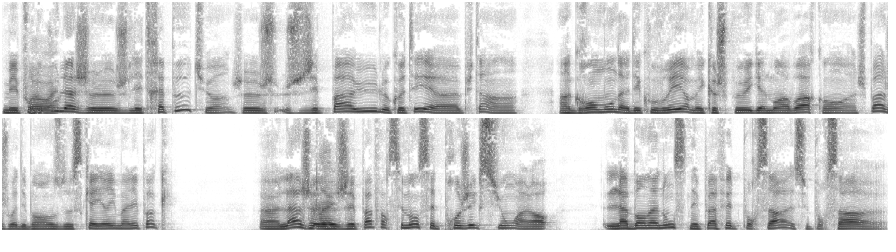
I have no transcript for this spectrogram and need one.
Mais pour Ouais, le coup, ouais. là, je, je l'ai très peu, tu vois. Je j'ai pas eu le côté, euh, putain, un, un grand monde à découvrir, mais que je peux également avoir quand, je sais pas, je vois des bandes de Skyrim à l'époque. là, je j'ai pas forcément cette projection. Alors, la bande-annonce n'est pas faite pour ça, et c'est pour ça,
